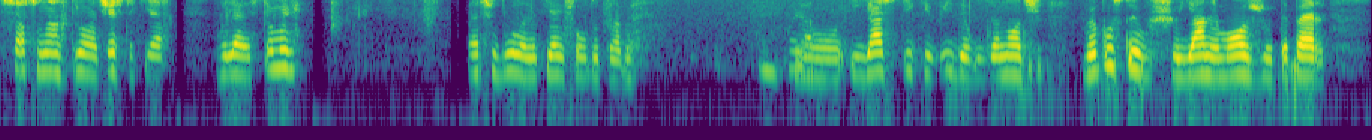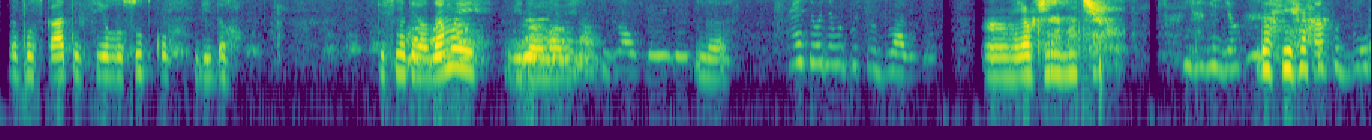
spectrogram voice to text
Зараз у нас друга честь, як я гуляю з Тьомою. Перше було, як я йшов до тебе. Ну, і я стільки відео за ніч випустив, що я не можу тепер випускати цілу сутку відео. Ти смотрел, да, мої відео нові? Да. Я сегодня выпустил два видео. А, я вчора начав. Я видел. Дофіга. На футбол.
